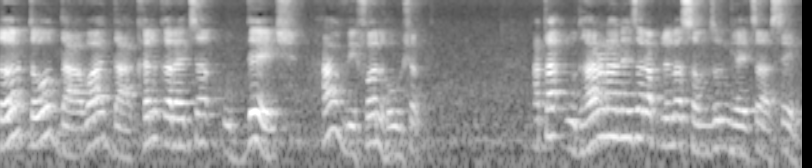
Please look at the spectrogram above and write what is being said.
तर तो दावा दाखल करायचा उद्देश हा विफल होऊ शकतो. आता उदाहरणाने जर आपल्याला समजून घ्यायचं असेल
